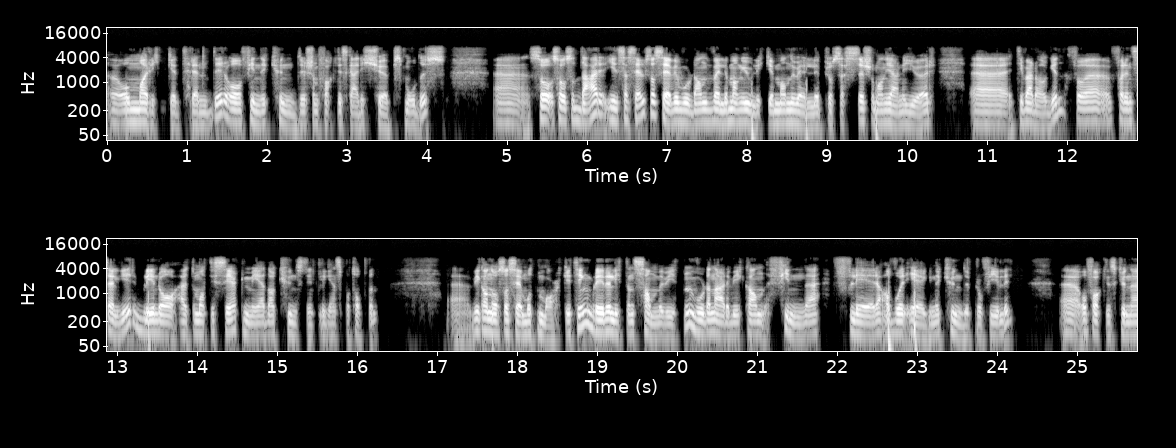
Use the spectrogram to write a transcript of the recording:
eh, og markedtrender og finne kunder som faktisk er i kjøpsmodus. Så, så, så, der i seg selv så ser vi hvordan veldig mange ulike manuelle prosesser som man gjerne gjør eh, til hverdagen for, for, en selger, blir da automatisert med da kunstig intelligens på toppen. Eh, vi kan også se mot marketing, blir det litt den samme biten. Hvordan er det vi kan finne flere av våre egne kundeprofiler? Eh, og faktisk kunne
